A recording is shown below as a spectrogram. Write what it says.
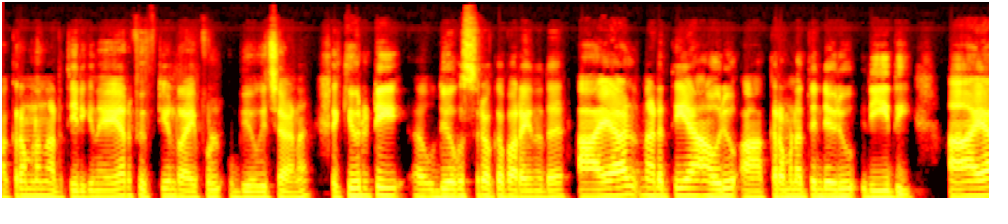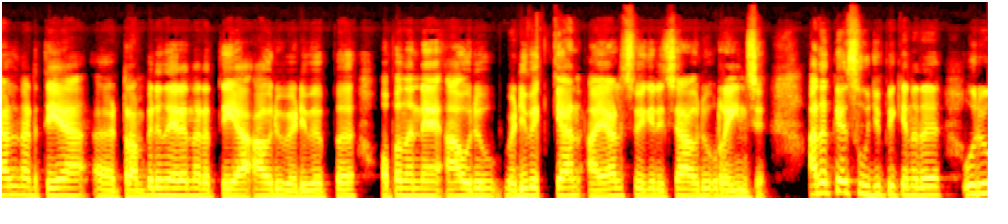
ആക്രമണം നടത്തിയിരിക്കുന്ന എയർ ഫിഫ്റ്റീൻ റൈഫിൾ ഉപയോഗിച്ചാണ് സെക്യൂരിറ്റി ഉദ്യോഗസ്ഥരൊക്കെ പറയുന്നത് അയാൾ നടത്തിയ ആ ഒരു ആക്രമണത്തിന്റെ ഒരു രീതി അയാൾ നടത്തിയ ട്രംപിന് നേരെ നടത്തിയ ആ ഒരു വെടിവെപ്പ് ഒപ്പം തന്നെ ആ ഒരു വെടിവെക്കാൻ അയാൾ സ്വീകരിച്ച ആ ഒരു റേഞ്ച് അതൊക്കെ സൂചിപ്പിക്കുന്നത് ഒരു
